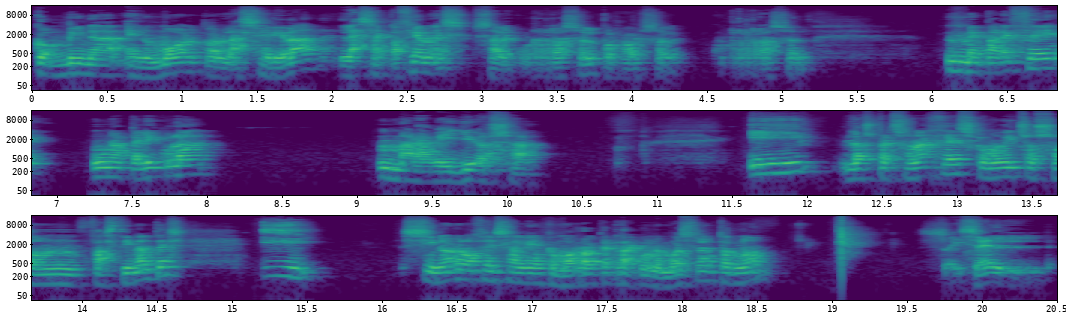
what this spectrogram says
combina el humor con la seriedad, las actuaciones, sale Kurt Russell, por favor, sale Kurt Russell. Me parece una película maravillosa. Y los personajes, como he dicho, son fascinantes. Y si no conocéis a alguien como Rocket Raccoon en vuestro entorno, sois él.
